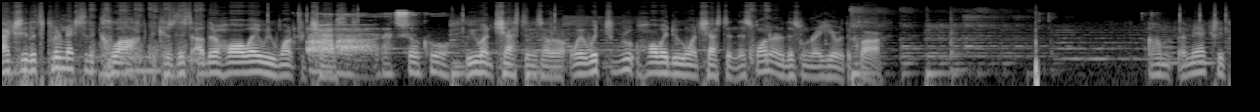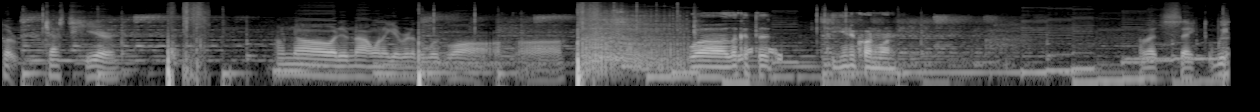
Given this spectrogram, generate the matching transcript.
Actually, let's put them next to the clock because this other hallway we want for chest. That's so cool. We want chest in this other. Wait, which hallway do we want chest in? This one or this one right here with the clock? Um, let me actually put chest here. Oh no, I do not want to get rid of the wood wall. Aw. Whoa, look at the the unicorn one. Oh, that's sick. We,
